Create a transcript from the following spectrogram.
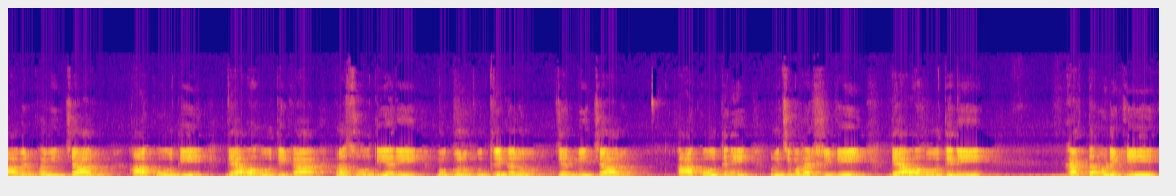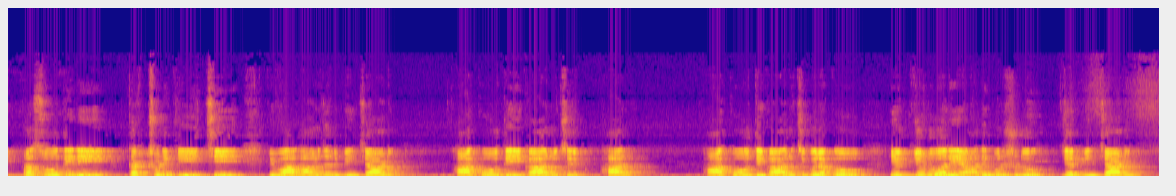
ఆవిర్భవించారు. ఆకూతి దేవహూతిక ప్రసూతి అని ముగ్గురు పుత్రికలు జన్మించారు. ఆకూతిని రుచి మహర్షికి దేవహూతిని కర్తముడికి ప్రసూతిని దక్షుడికి ఇచ్చి వివాహాలు జరిపించాడు. ఆకూతి కారు చిరు ఆకోతి కారుచికులకు యజ్ఞుడు అనే ఆదిపురుషుడు జన్మించాడు.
